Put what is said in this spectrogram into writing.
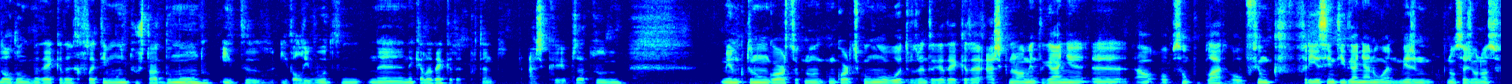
ao longo de uma década refletem muito o estado do mundo e de, e de Hollywood na, naquela década. Portanto, acho que apesar de tudo, mesmo que tu não gostes ou que não concordes com um ou outro durante a década, acho que normalmente ganha eh, a opção popular ou o filme que faria sentido ganhar no ano, mesmo que não seja o nosso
